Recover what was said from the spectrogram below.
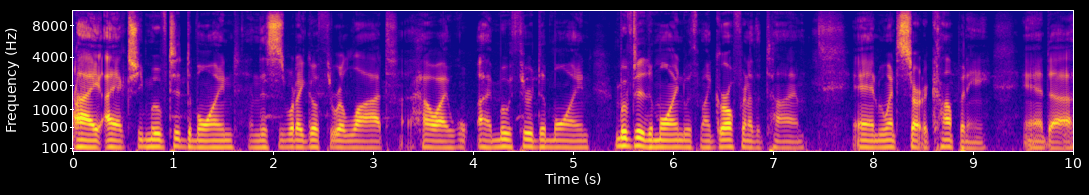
I, I actually moved to Des Moines, and this is what I go through a lot. How I, I moved through Des Moines, moved to Des Moines with my girlfriend at the time, and we went to start a company. And uh,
